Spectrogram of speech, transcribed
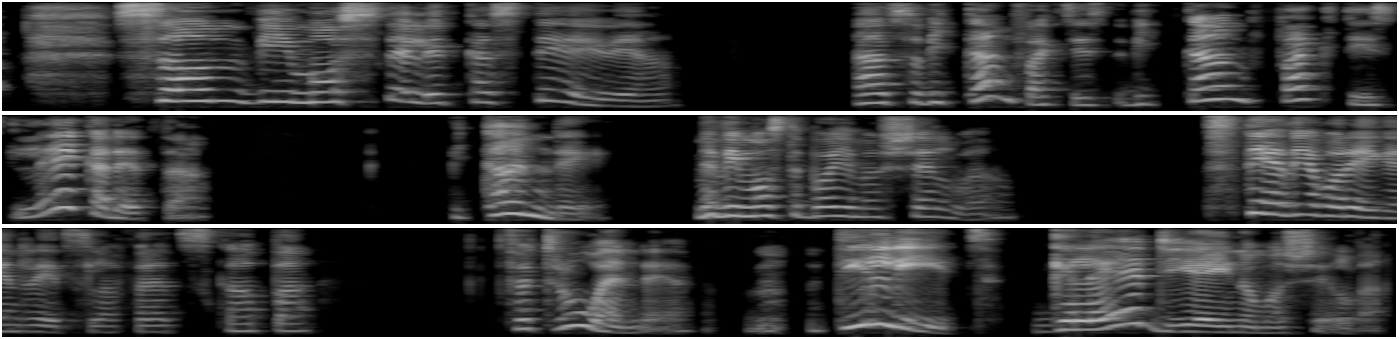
som vi måste lyckas stävja. Alltså vi kan faktiskt, vi kan faktiskt läka detta. Vi kan det. Men vi måste börja med oss själva. Stävja vår egen rädsla för att skapa förtroende, tillit, glädje inom oss själva.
